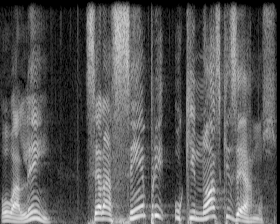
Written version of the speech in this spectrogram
ou além, será sempre o que nós quisermos.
